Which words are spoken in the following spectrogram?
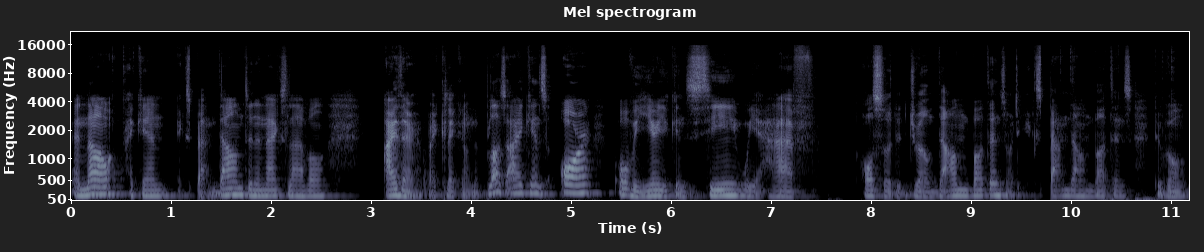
And now I can expand down to the next level either by clicking on the plus icons or over here you can see we have also the drill down buttons or the expand down buttons to go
